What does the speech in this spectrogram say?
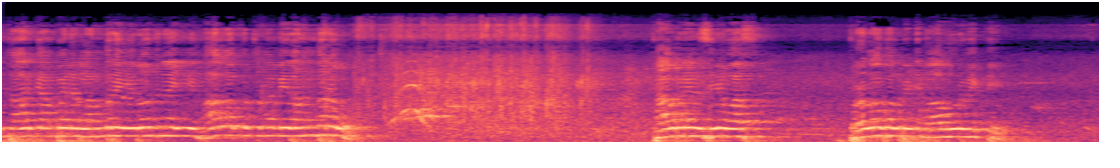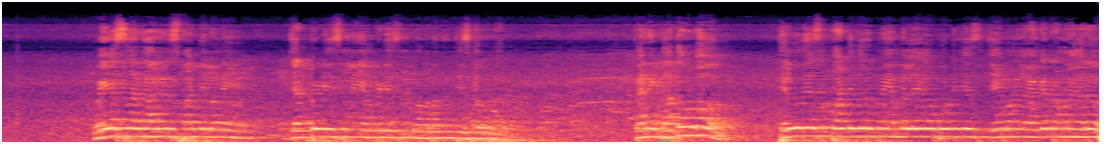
స్టార్ క్యాంపైనర్లు అందరూ ఈ రోజున ఈ హాల్లో కూర్చున్న మీరందరూ. కామరేని శ్రీనివాస్ ప్రలోభాలు పెట్టి మా ఊరు వ్యక్తి. వైఎస్ఆర్ కాంగ్రెస్ పార్టీలోని జడ్పీటీసీని ఎంపీటీసీని కొంతమందిని తీసుకెళ్తున్నారు. కానీ గతంలో తెలుగుదేశం పార్టీ తరఫున ఎమ్మెల్యేగా పోటీ చేసిన జయమంగళ వెంకటరమణ గారు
